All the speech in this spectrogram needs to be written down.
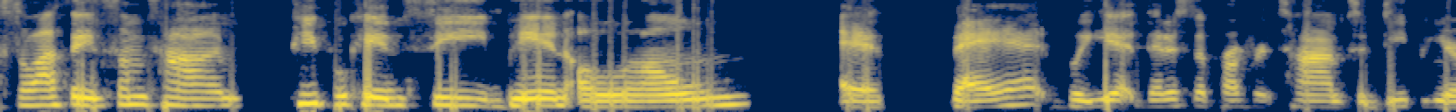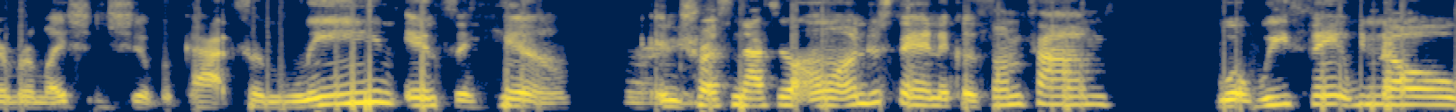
So I think sometimes people can see being alone as bad, but yet that is the perfect time to deepen your relationship with God, to lean into Him right. and trust not your own understanding. Because sometimes what we think we know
